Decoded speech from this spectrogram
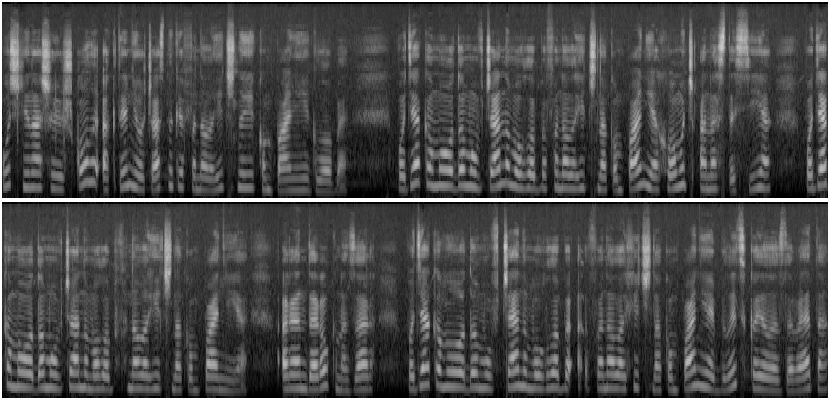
Учні нашої школи активні учасники фенологічної компанії Глобе. Подяка молодому вченому глобофенологічна компанія Хомич Анастасія. Подяка молодому вченому глобофенологічна компанія Арендарук Назар. Подяка молодому вченому глобофенологічна компанія Білицька Єлизавета.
